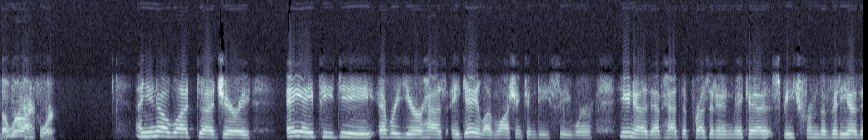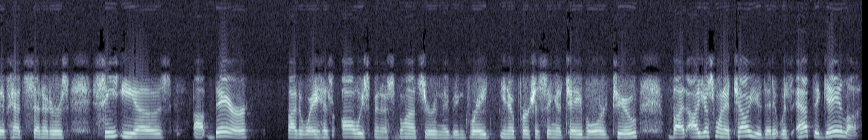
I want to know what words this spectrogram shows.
So we're out for it. And you know what, uh, Jerry? AAPD every year has a gala in Washington D.C. where, you know, they've had the president make a speech from the video. They've had senators, CEOs. Uh, Bayer, by the way, has always been a sponsor, and they've been great, you know, purchasing a table or two. But I just want to tell you that it was at the gala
